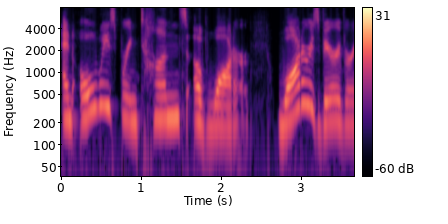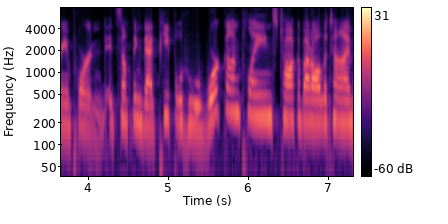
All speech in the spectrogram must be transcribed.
And always bring tons of water. Water is very, very important. It's something that people who work on planes talk about all the time.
